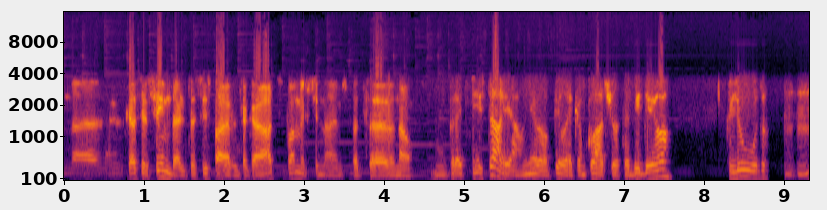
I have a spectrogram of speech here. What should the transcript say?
un kas ir simtaļa, tas vispār tā kā acis pamiršķinājums pat uh, nav. Precīzi tā, jā, un jau pieliekam klāt šo te video kļūdu. Mm -hmm.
